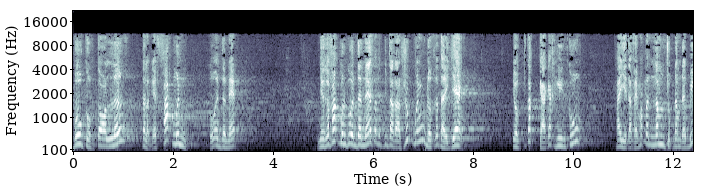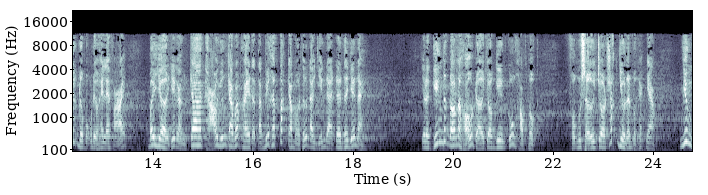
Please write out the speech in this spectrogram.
vô cùng to lớn, tức là cái phát minh của internet. Nhờ cái phát minh của internet, chúng ta đã rút ngắn được cái thời gian cho tất cả các nghiên cứu thay vì ta phải mất đến 50 năm để biết được một điều hay lẽ phải. Bây giờ chỉ cần tra khảo những trang web hay là ta biết hết tất cả mọi thứ đang diễn ra trên thế giới này. Cho nên kiến thức đó nó hỗ trợ cho nghiên cứu học thuật phụng sự cho rất nhiều lĩnh vực khác nhau. Nhưng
